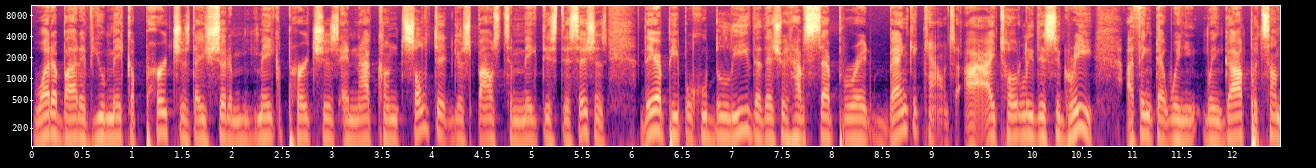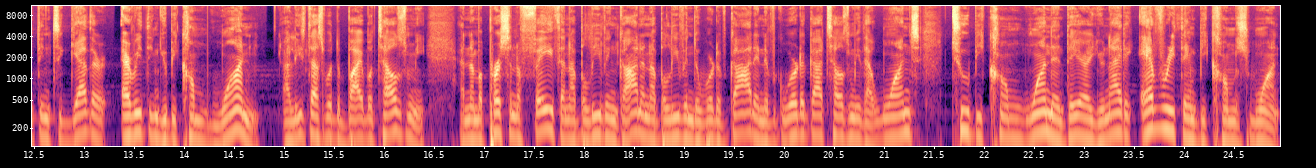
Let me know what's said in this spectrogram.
What about if you make a purchase that you shouldn't make a purchase and not consulted your spouse to make these decisions? There are people who believe that they should have separate bank accounts. I, I totally disagree. I think that when when God puts something together, everything you become one. At least that's what the Bible tells me. And I'm a person of faith and I believe in God and I believe in the Word of God. And if the Word of God tells me that once two become one and they are united, everything becomes one.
